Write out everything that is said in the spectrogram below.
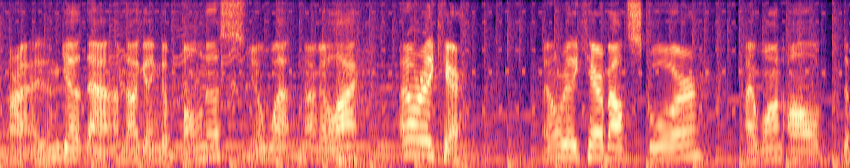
Alright, I didn't get that. I'm not getting the bonus. You know what? I'm not gonna lie. I don't really care. I don't really care about score. I want all the,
